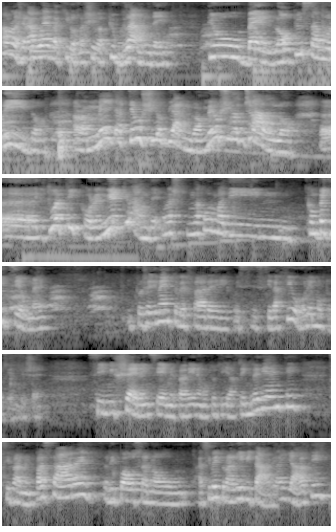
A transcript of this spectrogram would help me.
Allora c'era la guerra, chi lo faceva più grande, più bello, più saporito. Allora, me a te è uscito bianco, a me è uscito giallo, eh, il tuo è piccolo, il mio è grande, una, una forma di mh, competizione. Il procedimento per fare questi raffioli è molto semplice. Si miscela insieme farina con tutti gli altri ingredienti, si fanno impastare, riposano, si mettono a lievitare, tagliati,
